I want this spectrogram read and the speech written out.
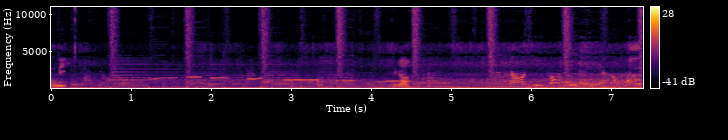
Ăn đi. Đây con. cho gì có mấy lị à không phải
